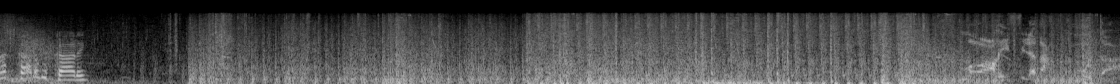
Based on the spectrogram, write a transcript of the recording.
Na cara do cara, hein? Morre, filha da puta!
